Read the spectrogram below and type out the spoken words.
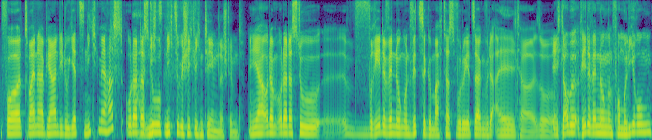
vor zweieinhalb Jahren, die du jetzt nicht mehr hast? Oder ah, dass nicht, du. Nicht zu geschichtlichen Themen, das stimmt. Ja, oder, oder dass du äh, Redewendungen und Witze gemacht hast, wo du jetzt sagen würde, Alter, so. Ich glaube, Redewendungen und Formulierungen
